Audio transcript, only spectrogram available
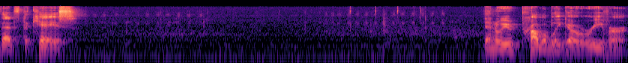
that's the case, then we would probably go Reaver.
